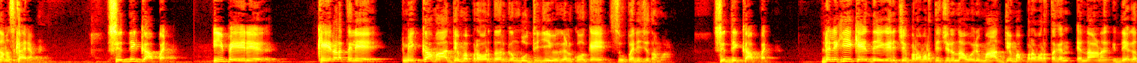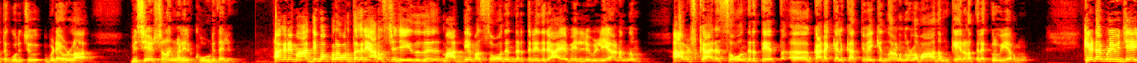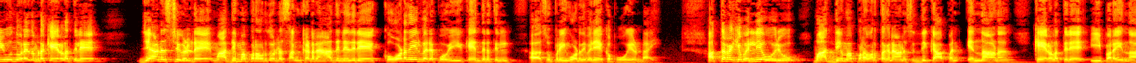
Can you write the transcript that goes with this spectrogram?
നമസ്കാരം. സിദ്ദിഖാപ്പൻ ഈ പേര് കേരളത്തിലെ മിക്ക മാധ്യമ പ്രവർത്തകർക്കും ബുദ്ധിജീവികൾക്കുമൊക്കെ സുപരിചിതമാണ്. സിദ്ദിഖാപ്പൻ ഡൽഹി കേന്ദ്രീകരിച്ച് പ്രവർത്തിച്ചിരുന്ന ഒരു മാധ്യമ പ്രവർത്തകൻ എന്നാണ് ഇദ്ദേഹത്തെക്കുറിച്ച് ഇവിടെയുള്ള വിശേഷണങ്ങളിൽ കൂടുതലും. അങ്ങനെ മാധ്യമ പ്രവർത്തകനെ അറസ്റ്റ് ചെയ്തത് മാധ്യമ സ്വാതന്ത്ര്യത്തിനെതിരായ വെല്ലുവിളിയാണെന്നും ആവിഷ്കാര സ്വാതന്ത്ര്യത്തെ കടക്കൽ കത്തിവെക്കുന്നതാണെന്നുള്ള വാദം കേരളത്തിലൊക്കെ ഉയർന്നു. കെ ഡബ്ല്യു ജെ യു എന്ന് പറയുന്ന നമ്മുടെ കേരളത്തിലെ ജേർണലിസ്റ്റുകളുടെ മാധ്യമ പ്രവർത്തകരുടെ സംഘടന അതിനെതിരെ കോടതിയിൽ വരെ പോയി കേന്ദ്രത്തിൽ സുപ്രീം കോടതി വരെയൊക്കെ പോവുകയുണ്ടായി അത്രയ്ക്ക് വലിയ ഒരു മാധ്യമ പ്രവർത്തകനാണ് സിദ്ദിഖാപ്പൻ എന്നാണ് കേരളത്തിലെ ഈ പറയുന്ന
